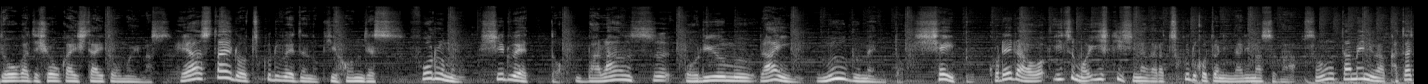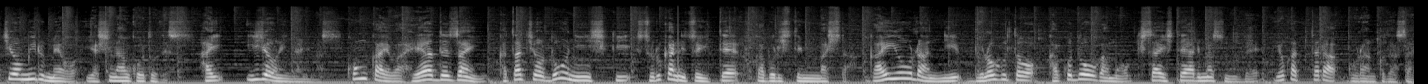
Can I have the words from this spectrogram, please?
動画で紹介したいと思います。ヘアスタイルを作る上での基本です。フォルムシルエットバランスボリュームラインムーブメントシェイプ。これらをいつも意識しながら作ることになりますがそのためには形を見る目を養うことです。はい以上になります。今回はヘアデザイン形をどう認識するかについて深掘りしてみました。概要欄にブログと過去動画も記載してありますのでよかったらご覧ください。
